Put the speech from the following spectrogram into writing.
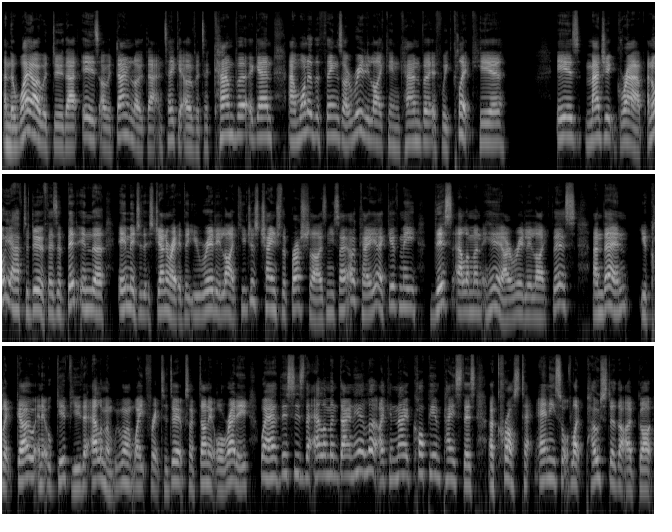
And the way I would do that is I would download that and take it over to Canva again. And one of the things I really like in Canva, if we click here, is magic grab. And all you have to do, if there's a bit in the image that's generated that you really like, you just change the brush size and you say, okay, yeah, give me this element here. I really like this. And then you click go and it will give you the element. We won't wait for it to do it because I've done it already where this is the element down here. Look, I can now copy and paste this across to any sort of like poster that I've got,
